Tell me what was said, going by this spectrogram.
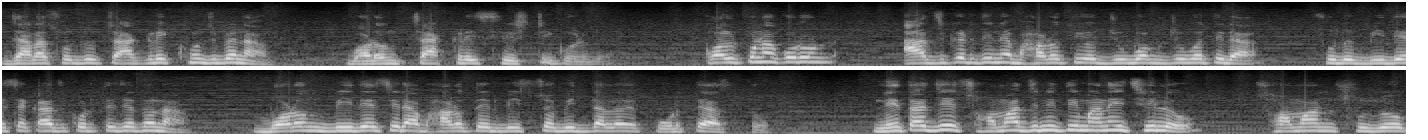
যারা শুধু চাকরি খুঁজবে না, বরং চাকরি সৃষ্টি করবে। কল্পনা করুন, আজকের দিনে ভারতীয় যুবক যুবতীরা শুধু বিদেশে কাজ করতে যেত না, বরং বিদেশিরা ভারতের বিশ্ববিদ্যালয়ে পড়তে আসতো। নেতাজির সমাজনীতি মানেই ছিল সমান সুযোগ,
